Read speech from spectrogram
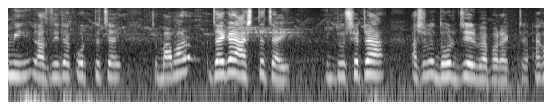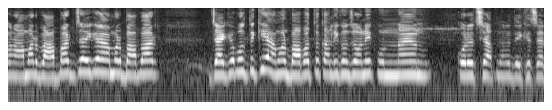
আমি রাজনীতিটা করতে চাই বাবার জায়গায় আসতে চাই, কিন্তু সেটা আসলে ধৈর্যের ব্যাপার একটা। এখন আমার বাবার জায়গায়, আমার বাবার জায়গা বলতে কি, আমার বাবা তো কালীগঞ্জে অনেক উন্নয়ন করেছে, আপনারা দেখেছেন,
